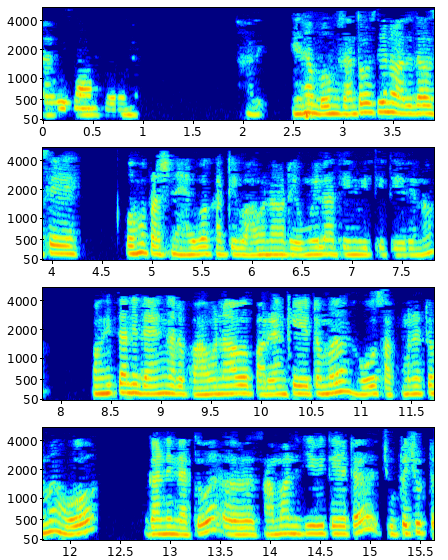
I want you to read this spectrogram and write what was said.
අවසන් කරමු. හරි. එහෙනම් බොහොම සන්තෝෂ වෙනවා අද දවසේ කොහොම ප්‍රශ්න ඇහුවා කටි භාවනාවට යොමු වෙලා තියෙන විදිහ තේරෙනවා. මම හිතන්නේ දැන් අර භාවනාව පරයන්කේටම හෝ සක්මනටම හෝ ගන්නේ නැතුව සාමාන්‍ය ජීවිතේට චුට්ට චුට්ට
